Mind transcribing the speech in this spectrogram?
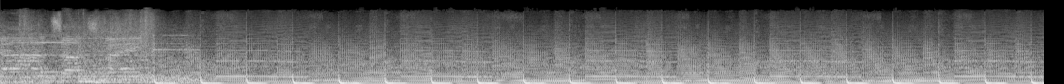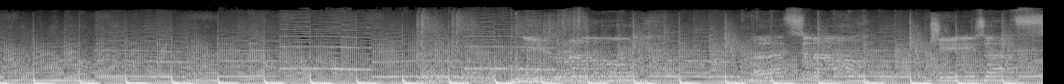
out and touch me. Jesus.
